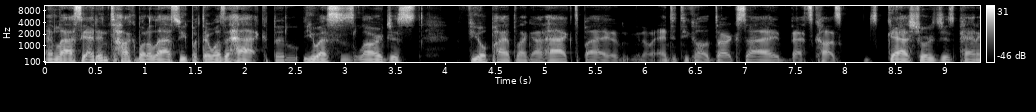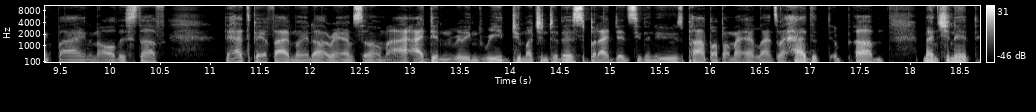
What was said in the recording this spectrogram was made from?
And lastly, I didn't talk about it last week, but there was a hack. The U.S.'s largest fuel pipeline got hacked by you know entity called DarkSide. That's caused gas shortages, panic buying, and all this stuff. They had to pay a five million dollar ransom. I, I, didn't really read too much into this, but I did see the news pop up on my headlines, so I had to um, mention it.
